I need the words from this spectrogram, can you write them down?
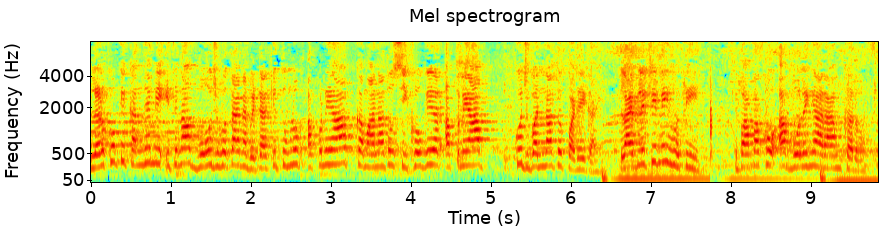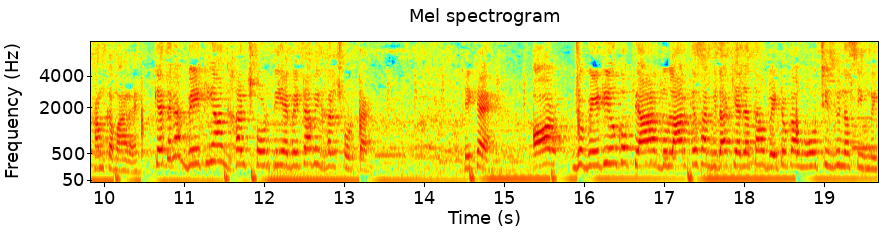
लड़कों के कंधे में इतना बोझ होता है ना बेटा कि तुम लोग अपने आप कमाना तो सीखोगे और अपने आप कुछ बनना तो पड़ेगा ही। लाइबिलिटी नहीं होती। कि पापा को आप बोलेंगे, आराम करो, हम कमा रहे हैं। कहते ना, बेटियाँ घर छोड़ती है, बेटा भी घर छोड़ता है। ठीक है? और जो बेटियों को प्यार, दुलार के साथ विदा किया जाता है, वो बेटों का वो चीज़ भी नसीब नहीं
